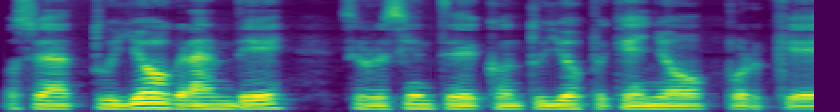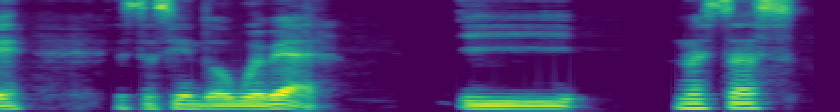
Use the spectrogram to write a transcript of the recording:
O sea, tu yo grande se resiente con tu yo pequeño porque está haciendo huevear y no estás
